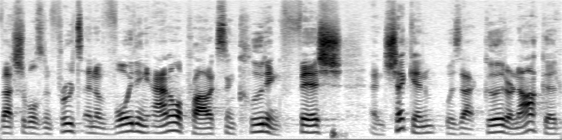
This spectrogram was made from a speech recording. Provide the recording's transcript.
vegetables and fruits and avoiding animal products, including fish and chicken, was that good or not good?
